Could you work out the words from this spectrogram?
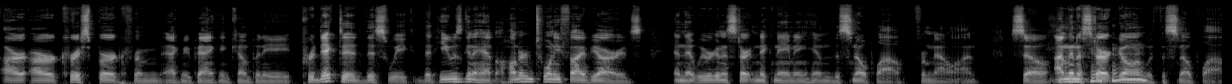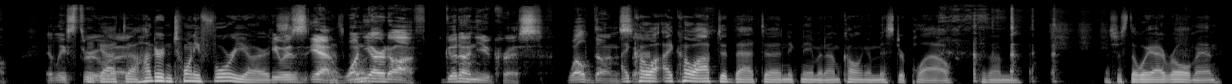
our our Chris Burke from Acme Packing Company predicted this week that he was going to have 125 yards and that we were going to start nicknaming him the snowplow from now on. So I'm going to start going with the snowplow at least through. He got uh, 124 yards. he was yeah That's one close. yard off. Good on you, Chris. Well done. I sir. co I co-opted that uh, nickname and I'm calling him Mr. Plow because I'm that's just the way I roll, man.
